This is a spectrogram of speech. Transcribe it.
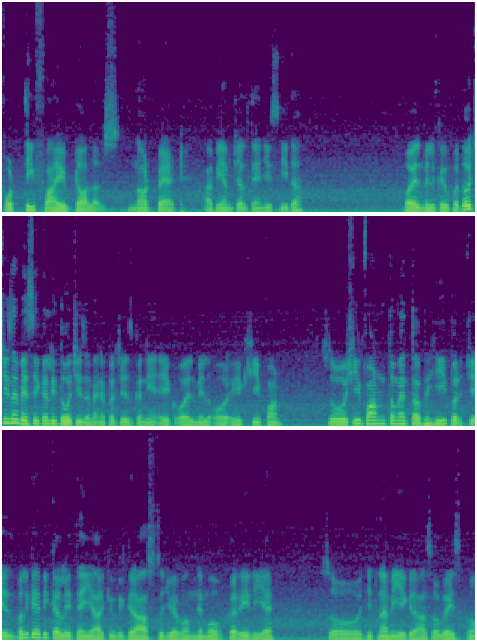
forty five dollars not bad अभी हम चलते हैं जी सीधा। ऑयल मिल के ऊपर। दो चीज़ें बेसिकली दो चीज़ें मैंने परचेज़ करनी है एक ऑयल मिल और एक sheep farm so sheep farm तो मैं तब ही परचेज़ बल्कि अभी कर लेते हैं यार क्योंकि ग्रास तो जो है वो हमने मूव कर ही लिया है। सो so, जितना भी ये ग्रास होगा इसको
